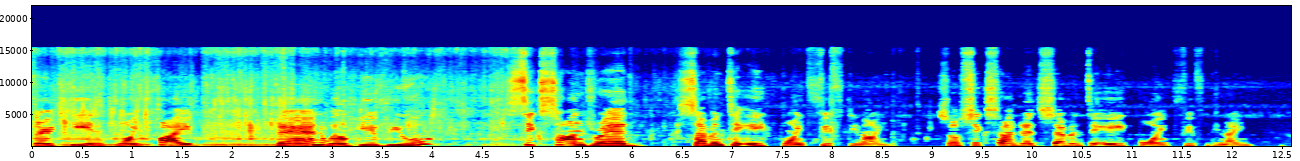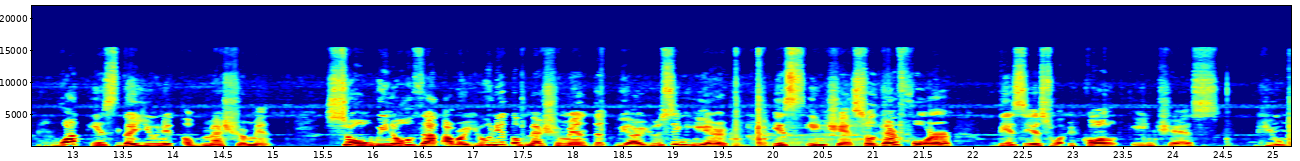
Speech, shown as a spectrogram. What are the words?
13.5, then will give you 678.59. So 678.59. What is the unit of measurement? So we know that our unit of measurement that we are using here is inches. So therefore, this is what we call inches cube.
